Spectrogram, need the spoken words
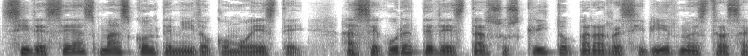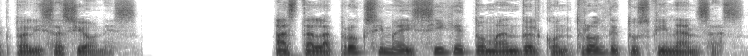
Si deseas más contenido como este, asegúrate de estar suscrito para recibir nuestras actualizaciones. Hasta la próxima y sigue tomando el control de tus finanzas.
